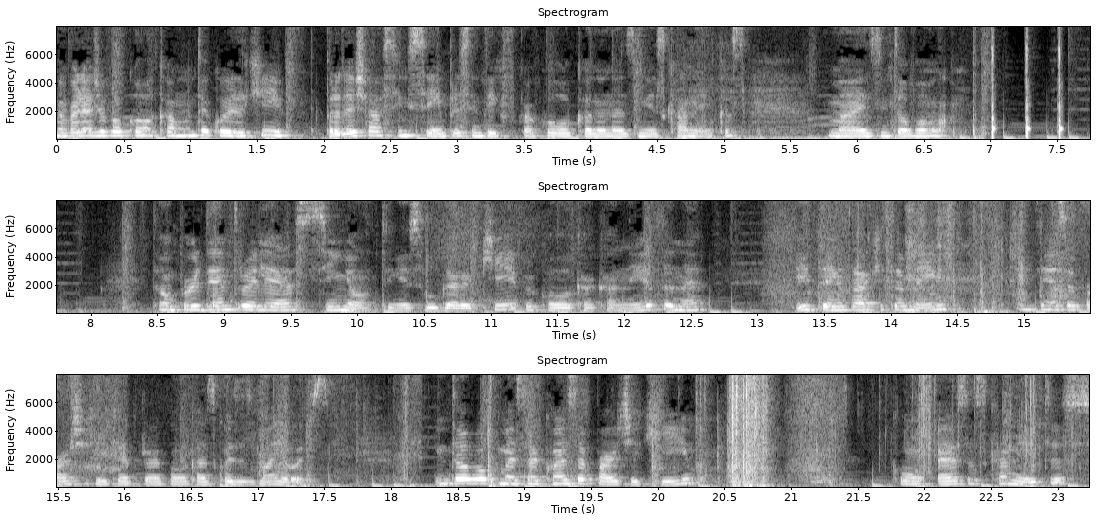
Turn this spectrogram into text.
Na verdade, eu vou colocar muita coisa aqui pra deixar assim sempre, sem ter que ficar colocando nas minhas canecas. Mas, então, vamos lá. Então, por dentro ele é assim, ó. Tem esse lugar aqui pra colocar a caneta, né? E tem o daqui também. E tem essa parte aqui que é pra colocar as coisas maiores. Então, eu vou começar com essa parte aqui. Com essas canetas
